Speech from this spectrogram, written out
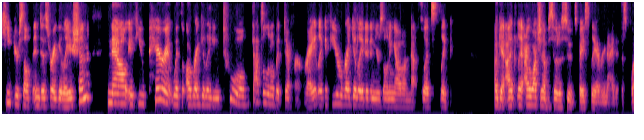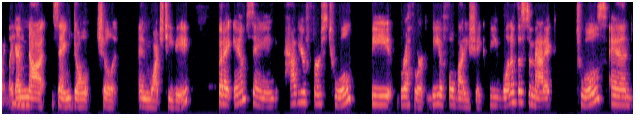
keep yourself in dysregulation. Now, if you pair it with a regulating tool, that's a little bit different, right? Like if you're regulated and you're zoning out on Netflix, like again, I, I watch an episode of Suits basically every night at this point. Like I'm mm-hmm. not saying don't chill it and watch TV, but I am saying have your first tool be breath work, be a full body shake, be one of the somatic tools. And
